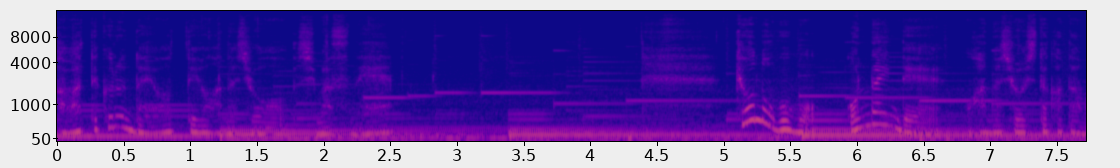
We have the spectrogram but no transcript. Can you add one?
変わってくるんだよっていうお話をしますね。今日の午後オンラインでお話をした方は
